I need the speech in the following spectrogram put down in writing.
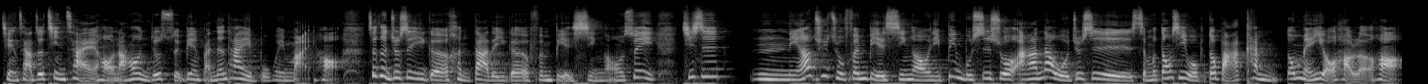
检查就青菜哈，然后你就随便，反正他也不会买哈，这个就是一个很大的一个分别心哦，所以其实。嗯，你要去除分别心哦，你并不是说啊，那我就是什么东西我都把它看都没有好了哈。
